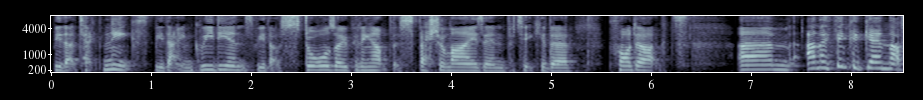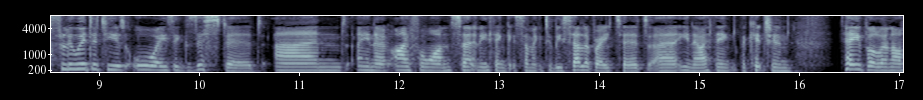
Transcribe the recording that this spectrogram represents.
Be that techniques, be that ingredients, be that stores opening up that specialize in particular products. Um, and I think again that fluidity has always existed, and you know, I for one certainly think it's something to be celebrated. Uh, you know, I think the kitchen table and our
